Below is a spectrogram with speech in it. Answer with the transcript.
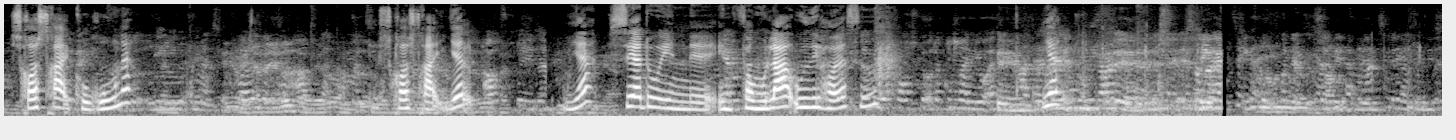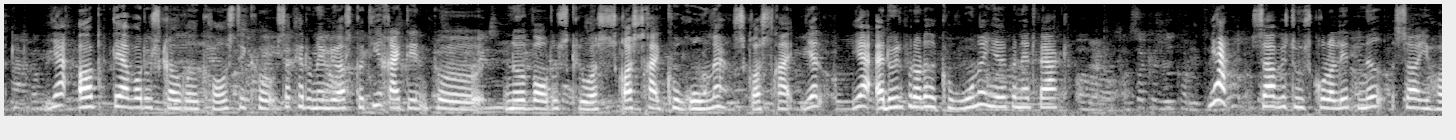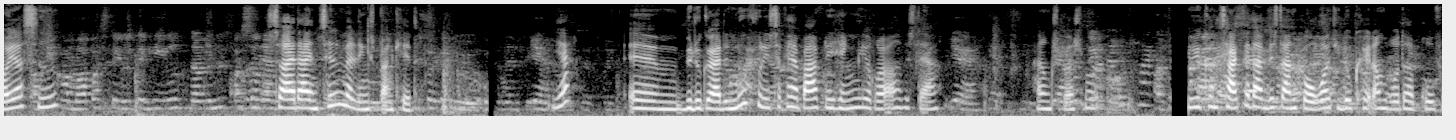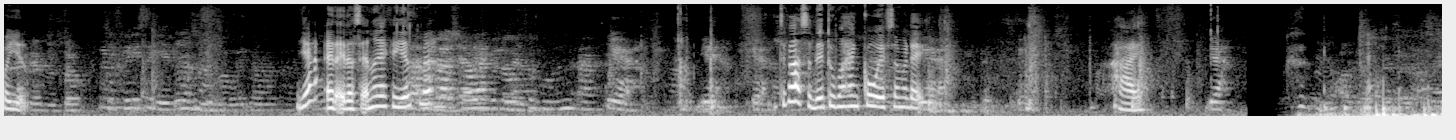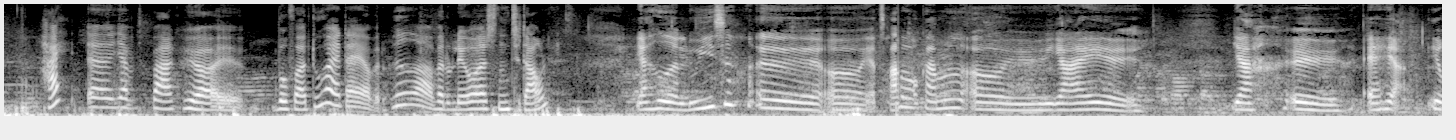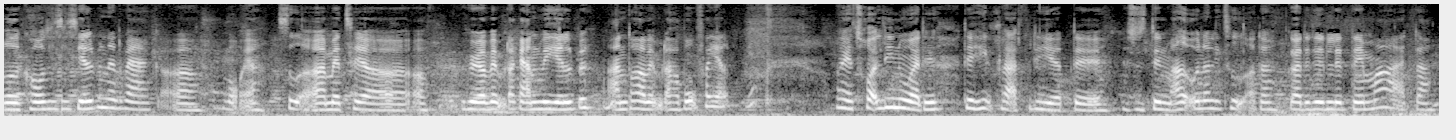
Skråstreg corona. Skråstreg hjælp. Ja, ser du en, øh, en formular ude i højre side? Ja. Ja, op der, hvor du skrev rødkors.dk, så kan du nemlig også gå direkte ind på noget, hvor du skriver skråstreg corona, skråstreg hjælp. Ja, er du inde på noget, der hedder corona hjælpenetværk? Ja, så hvis du scroller lidt ned, så i højre side, så er der en tilmeldingsblanket. Ja, øhm, vil du gøre det nu, fordi så kan jeg bare blive hængende i røret, hvis det er. Har du nogle spørgsmål? Vi kontakter dig, hvis der er en borger i dit lokalområde, der har brug for hjælp. Ja, er der ellers andet, jeg kan hjælpe med? Det var så det. Du må have en god eftermiddag. Hej. Hej, øh, jeg vil bare høre, øh, hvorfor er du her i dag, og hvad du hedder, og hvad du laver sådan til daglig. Jeg hedder Louise, øh, og jeg er 30 år gammel, og øh, jeg, øh, jeg øh, er her i Røde Korsets hjælpenetværk, og hvor jeg sidder og er med til at, at høre, hvem der gerne vil hjælpe andre, og hvem der har brug for hjælp. Og jeg tror lige nu, at det, det er helt klart, fordi at, øh, jeg synes, det er en meget underlig tid, og der gør det det lidt nemmere, at der,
